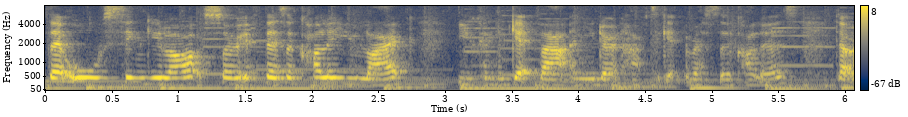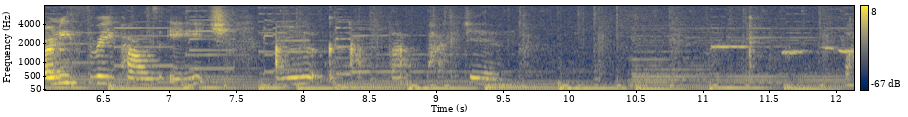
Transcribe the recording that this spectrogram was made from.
they're all singular, so if there's a colour you like, you can get that and you don't have to get the rest of the colours. They're only £3 each, and look at that packaging. Wow.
